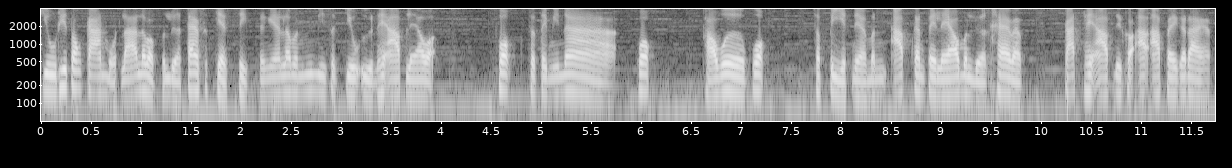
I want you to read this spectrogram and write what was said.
กิลที่ต้องการหมดแล้ว แล้วแบบมันเหลือแต้มสักเจ็ดสิบอย่างเงี้ยแล้วมันไม่มีสกิลอื่นให้อัพแล้วอะพวกสเตมิน่าพวก power พวกสปีดเนี่ยมันอัพกันไปแล้วมันเหลือแค่แบบกัดให้อัพเนี่ยก็อัพอัพไปก็ได้ครับ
